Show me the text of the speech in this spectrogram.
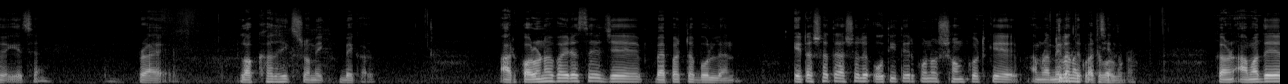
হয়ে গেছে। প্রায় লক্ষাধিক শ্রমিক বেকার। আর করোনা ভাইরাসের যে ব্যাপারটা বললেন এটার সাথে আসলে অতীতের কোনো সংকটকে আমরা মেলাতে পারছি না। কারণ আমাদের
